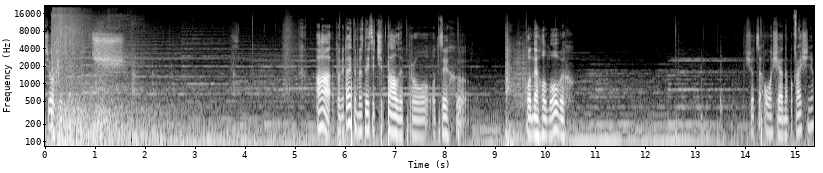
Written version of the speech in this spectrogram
Все, все, все. А, пам'ятаєте, ми, здається, читали про оцих е, конеголових. Що це? О, ще одне покращення.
